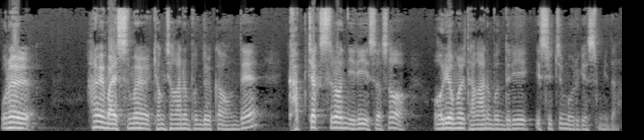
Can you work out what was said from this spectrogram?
오늘 하나님의 말씀을 경청하는 분들 가운데 갑작스러운 일이 있어서 어려움을 당하는 분들이 있을지 모르겠습니다.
